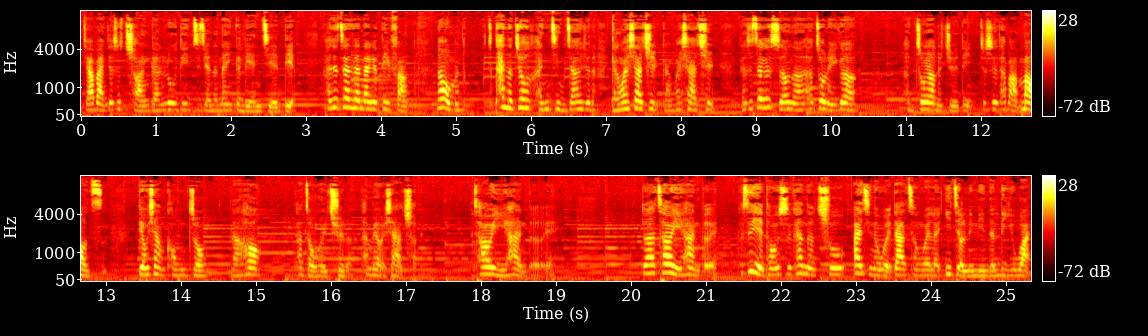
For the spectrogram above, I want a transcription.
甲板就是船跟陆地之间的那一个连接点，他就站在那个地方。那我们看的就很紧张，觉得赶快下去，赶快下去。可是这个时候呢，他做了一个很重要的决定，就是他把帽子丢向空中，然后他走回去了，他没有下船，超遗憾的哎。对啊，超遗憾的哎。可是也同时看得出，爱情的伟大成为了一九零零的例外。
